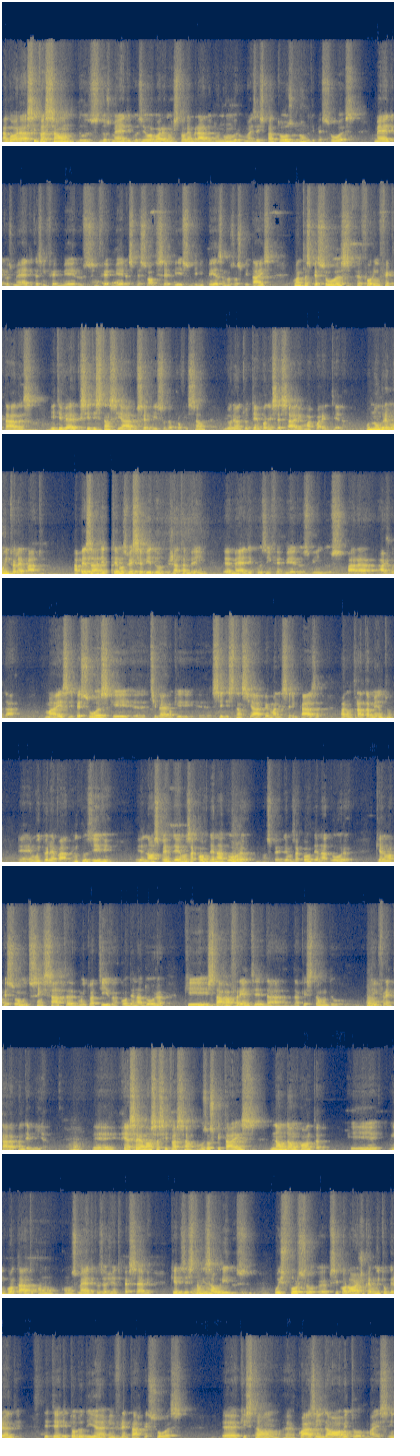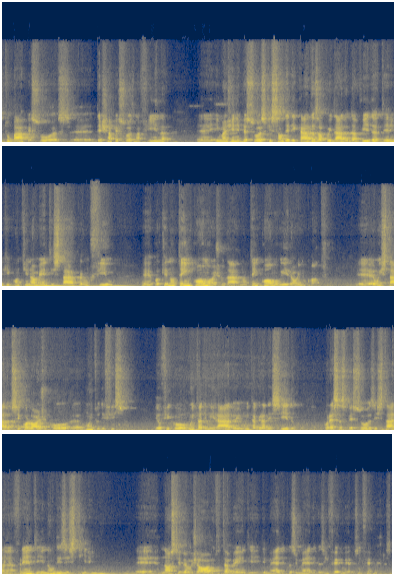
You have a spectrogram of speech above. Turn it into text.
Agora, a situação dos, dos médicos, eu agora não estou lembrado do número, mas é espantoso o número de pessoas, médicos, médicas, enfermeiros, enfermeiras, pessoal de serviço, de limpeza nos hospitais, quantas pessoas eh, foram infectadas e tiveram que se distanciar do serviço da profissão durante o tempo necessário uma quarentena. O número é muito elevado, apesar de termos recebido já também é, médicos enfermeiros vindos para ajudar, mas de pessoas que é, tiveram que é, se distanciar, permanecer em casa para um tratamento é, muito elevado. Inclusive, nós perdemos a coordenadora, nós perdemos a coordenadora, que era uma pessoa muito sensata, muito ativa, a coordenadora que estava à frente da, da questão do, de enfrentar a pandemia. É, essa é a nossa situação. Os hospitais não dão conta e, em contato com, com os médicos, a gente percebe que eles estão exauridos. O esforço é, psicológico é muito grande de ter que todo dia enfrentar pessoas é, que estão é, quase indo a óbito, mas entubar pessoas, é, deixar pessoas na fila, é, imagine pessoas que são dedicadas ao cuidado da vida terem que continuamente estar por um fio, é, porque não tem como ajudar, não tem como ir ao encontro. É, um estado psicológico muito difícil. Eu fico muito admirado e muito agradecido por essas pessoas estarem à frente e não desistirem. É, nós tivemos já óbito também de, de médicos e médicas, enfermeiros e enfermeiras.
